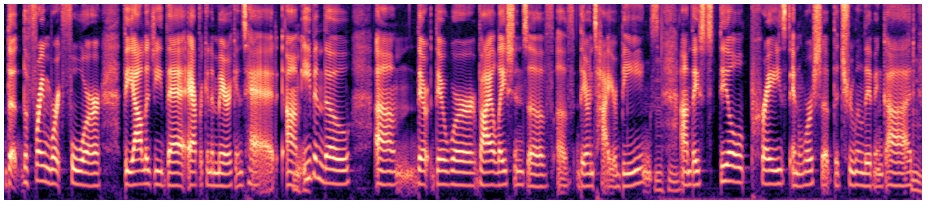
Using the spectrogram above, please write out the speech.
the the framework for theology that African Americans had, um, mm-hmm. even though um, there there were violations of of their entire beings, mm-hmm. um, they still praised and worshiped the true and living God, mm.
